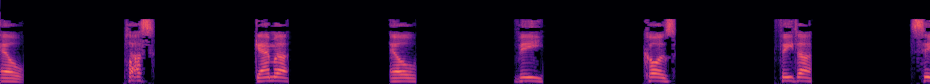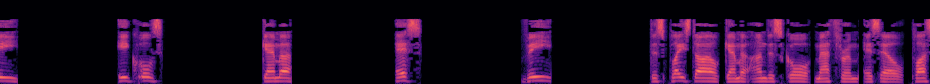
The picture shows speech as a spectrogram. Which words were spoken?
L plus gamma L V cos theta C equals gamma S V display style gamma underscore mathrm SL plus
